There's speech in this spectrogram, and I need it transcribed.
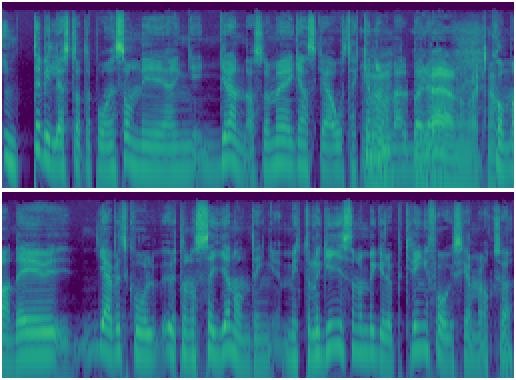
inte vilja stöta på en sån i en gränd. Alltså, de är ganska otäcka när de väl börjar Mm. Där är de verkligen. komma. Det är ju jävligt cool, utan att säga någonting, mytologi som de bygger upp kring fågelskrämmor också.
